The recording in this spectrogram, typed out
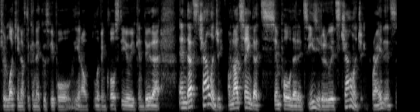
If you're lucky enough to connect with people, you know, living close to you, you can do that, and that's challenging. I'm not saying that's simple, that it's easy to do. It's challenging, right? It's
